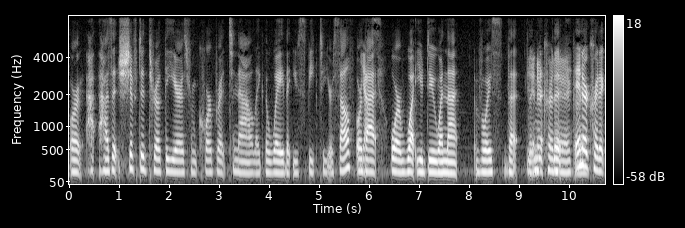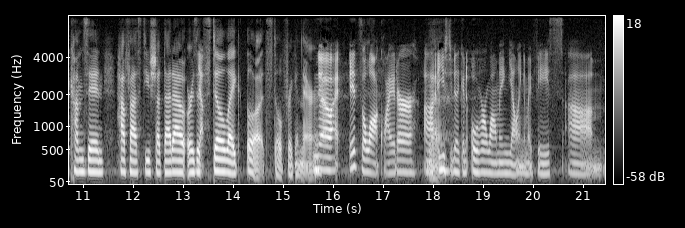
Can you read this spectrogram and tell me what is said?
or ha- has it shifted throughout the years from corporate to now like the way that you speak to yourself or Yes. that or what you do when that voice that The inner critic, the inner critic comes in how fast do you shut that out or is it still like oh it's still friggin' there No, I, it's a lot quieter. Uh, Yeah. It used to be like an overwhelming yelling in my face, um,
